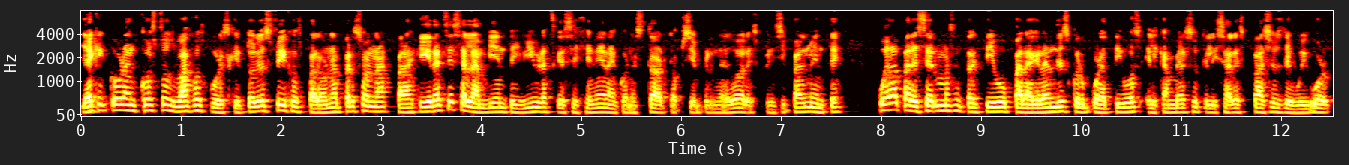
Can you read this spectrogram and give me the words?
ya que cobran costos bajos por escritorios fijos para una persona para que gracias al ambiente y vibras que se generan con startups y emprendedores principalmente, pueda parecer más atractivo para grandes corporativos el cambiarse a utilizar espacios de WeWork.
